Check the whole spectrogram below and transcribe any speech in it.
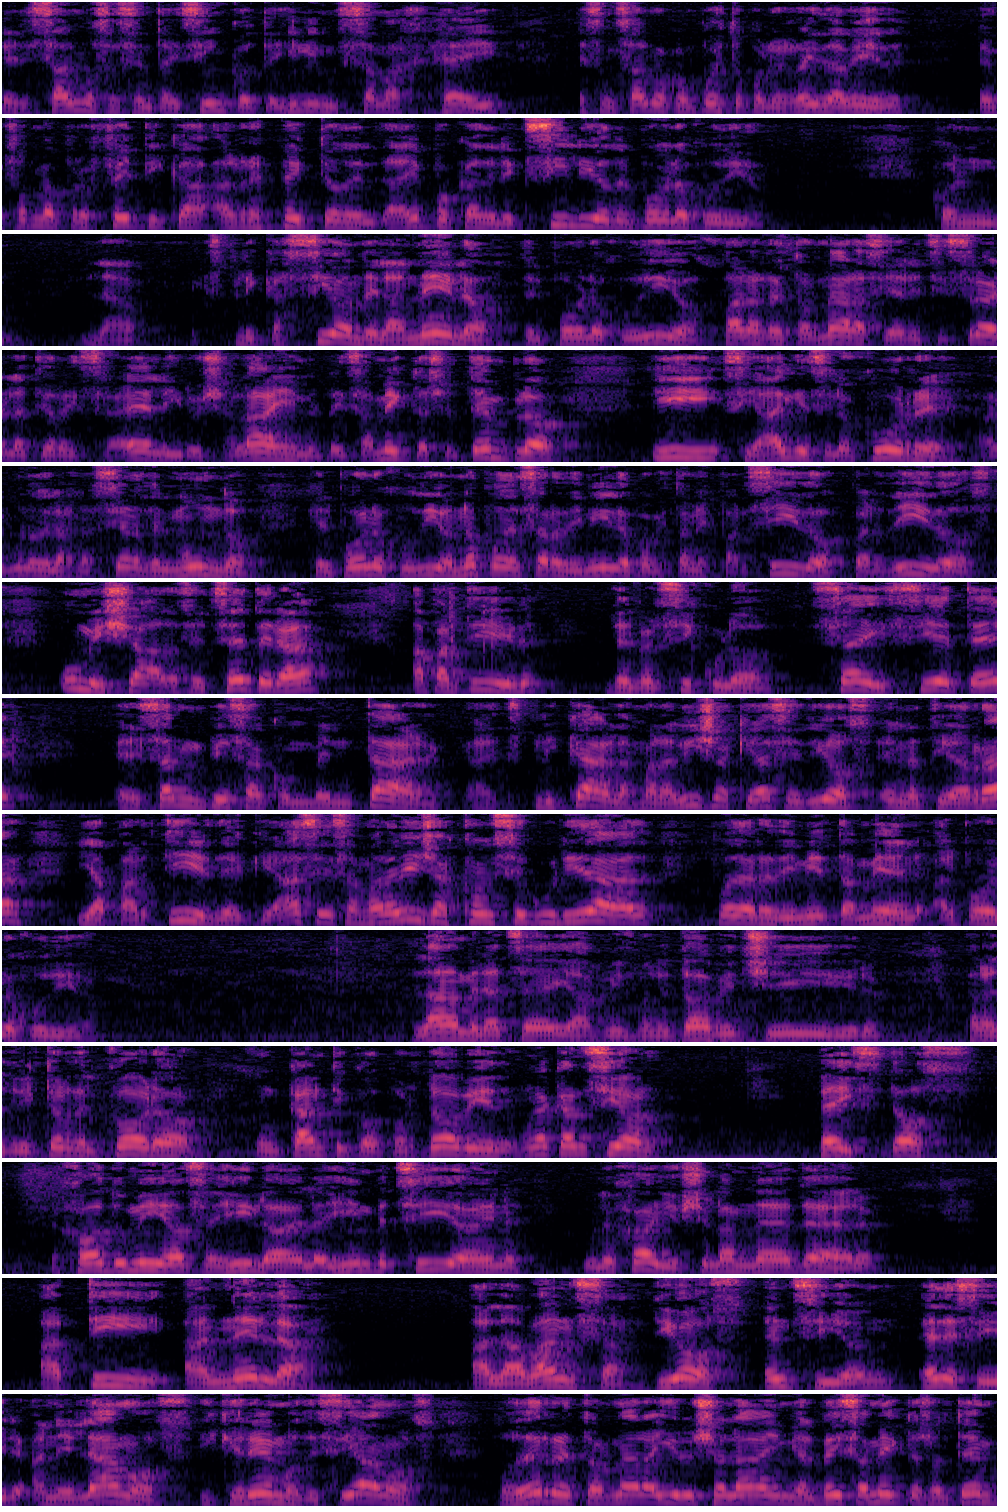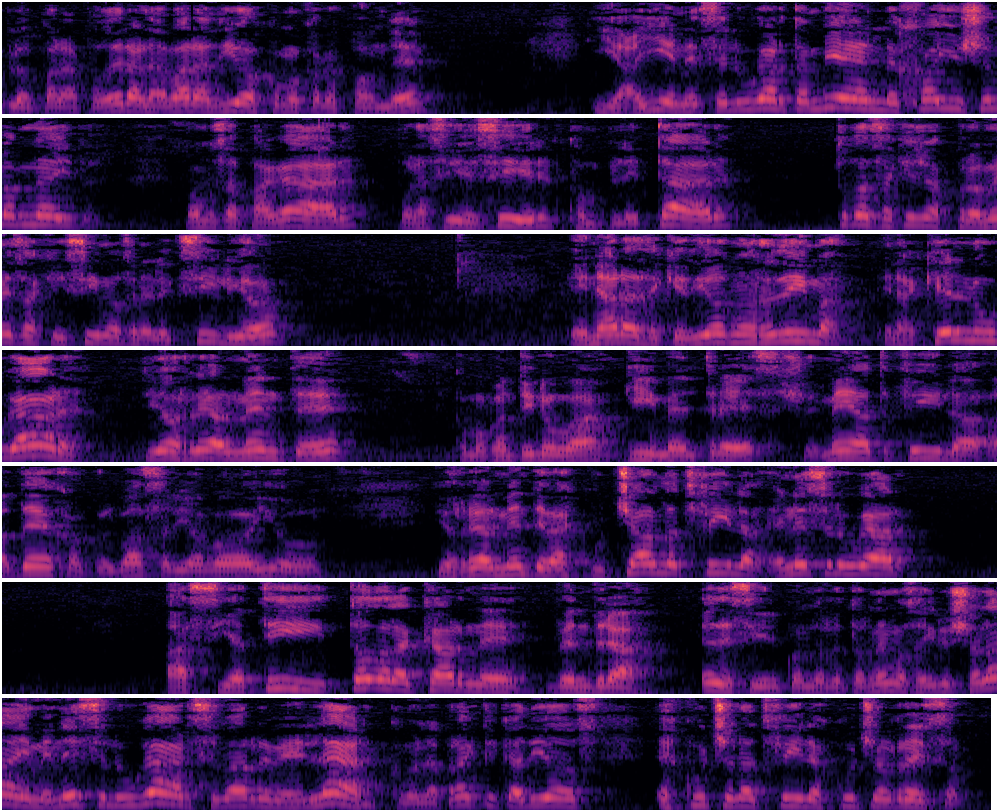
El Salmo 65, Tehilim Samach Hei, es un salmo compuesto por el rey David en forma profética al respecto de la época del exilio del pueblo judío, con la explicación del anhelo del pueblo judío para retornar hacia el Israel, la tierra de Israel, Jerusalén, el Beis Hamikdash, el templo, y si a alguien se le ocurre, a alguna de las naciones del mundo, que el pueblo judío no puede ser redimido porque están esparcidos, perdidos, humillados, etc., a partir del versículo 6, 7, el Salmo empieza a comentar, a explicar las maravillas que hace Dios en la tierra y a partir de que hace esas maravillas, con seguridad puede redimir también al pueblo judío. Para el director del coro, un cántico por David, una canción. Veis, 2. A ti anhela alabanza Dios en Sion, es decir, anhelamos y queremos, deseamos poder retornar a Jerusalén y al Beis Hamikdash, al templo, para poder alabar a Dios como corresponde. Y ahí en ese lugar también, vamos a pagar, por así decir, completar todas aquellas promesas que hicimos en el exilio en aras de que Dios nos redima. En aquel lugar, Dios realmente, como continúa, Gimel 3, Dios realmente va a escuchar la tfila en ese lugar. Hacia ti toda la carne vendrá. Es decir, cuando retornemos a Jerusalén, en ese lugar se va a revelar, como en la práctica Dios escucha la tfila, escucha el rezo.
